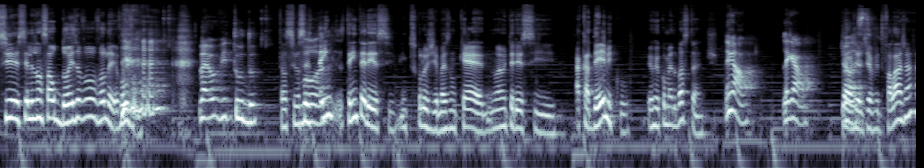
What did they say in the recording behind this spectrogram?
se, se ele lançar o 2, eu vou, vou ler. Eu vou ouvir. Vai ouvir tudo. Então, se você Boa. tem, tem interesse em psicologia, mas não quer, não é um interesse acadêmico, eu recomendo bastante. Legal. Legal. Já, já tinha ouvido falar já?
